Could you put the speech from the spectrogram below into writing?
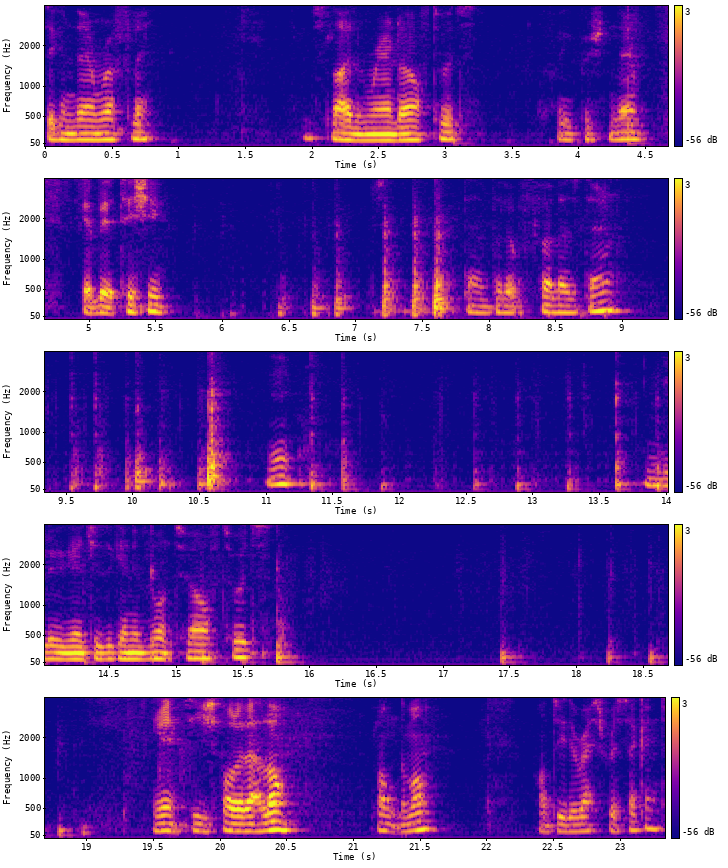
Stick them down roughly. You can slide them around afterwards before you push them down. Get a bit of tissue. Just dab the little fellas down. Yeah. And glue the edges again if you want to afterwards. Yeah, so you just follow that along. Plonk them on. I'll do the rest for a second.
